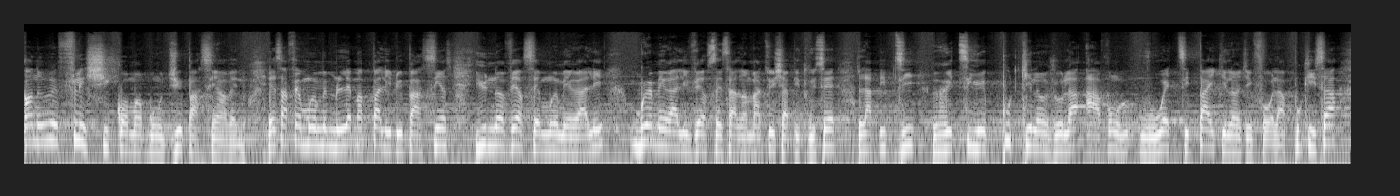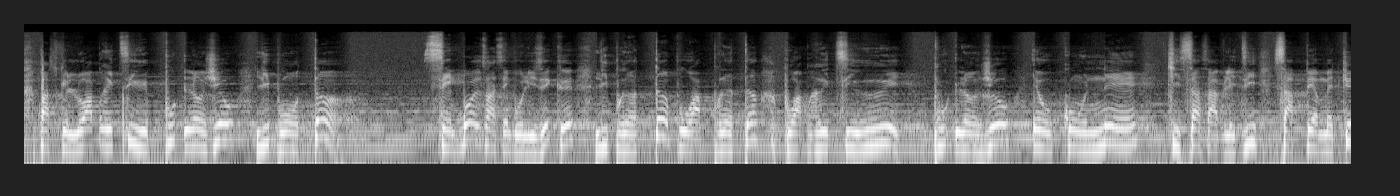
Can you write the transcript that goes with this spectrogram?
on réfléchit comment bon Dieu patient avec nous. Et ça fait moi-même, les m'a parlé de patience, il y a un verset moi me verset ça dans chapitre 7, la Bible dit retirer tout qui l'ange là avant vous êtes pas qui l'ange là. Pour qui ça? Parce que l'on retirer tout l'ange, il prend temps symbole ça symbolise que il prend temps pour prendre temps pour retirer pour l'enjeu et on connaît qui ça ça veut dire ça permet que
